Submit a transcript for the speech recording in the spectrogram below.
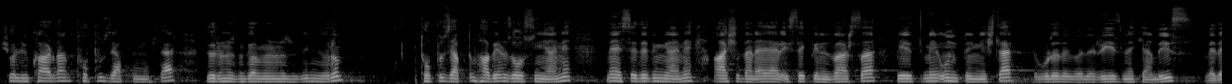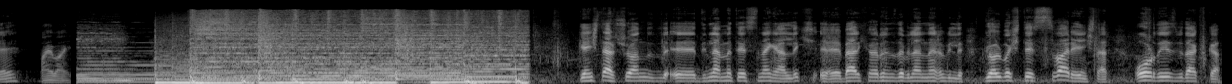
şöyle yukarıdan topuz yaptım gençler. Görünüz mü görmüyorsunuz mu bilmiyorum. Topuz yaptım haberiniz olsun yani. Neyse dedim yani aşağıdan eğer istekleriniz varsa belirtmeyi unutmayın gençler. Burada da böyle reis mekandayız ve de bay bay. Gençler şu anda e, dinlenme tesisine geldik. E, belki aranızda bilenler bilir. Gölbaşı tesisi var ya gençler. Oradayız bir dakika.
